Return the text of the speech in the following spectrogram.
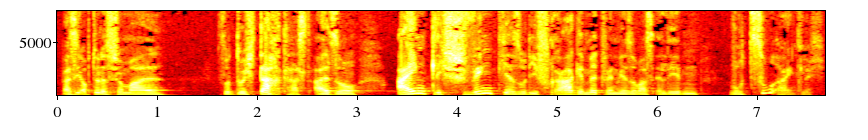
Ich weiß nicht, ob du das schon mal so durchdacht hast. Also eigentlich schwingt ja so die Frage mit, wenn wir sowas erleben, wozu eigentlich?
